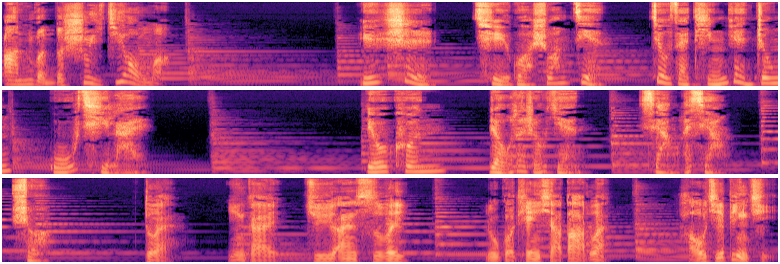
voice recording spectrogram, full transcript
安稳的睡觉吗？”于是取过双剑，就在庭院中舞起来。刘坤揉了揉眼，想了想，说：“对，应该居安思危。如果天下大乱，豪杰并起，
